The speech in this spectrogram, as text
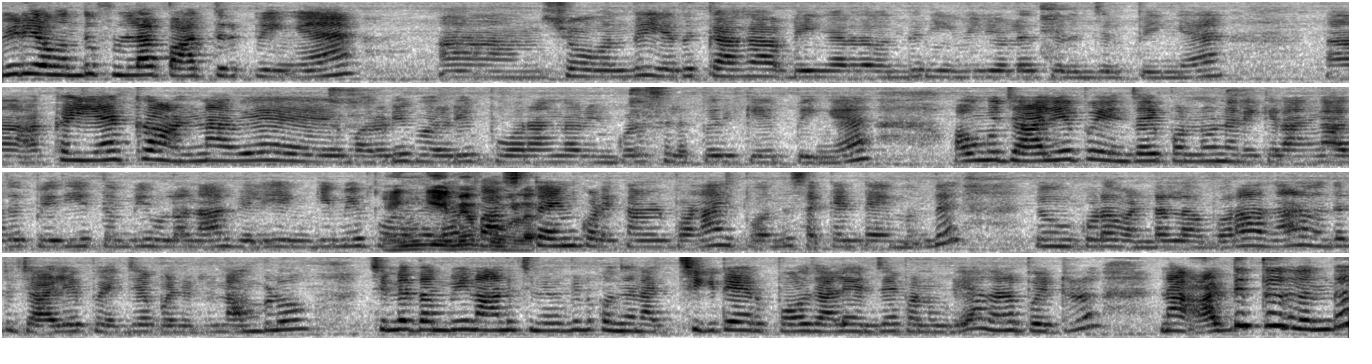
வீடியோ வந்து ஃபுல்லாக பார்த்துருப்பீங்க. ஷோ வந்து எதுக்காக அப்படிங்கிறத வந்து நீ வீடியோவில் தெரிஞ்சிருப்பீங்க. அக்கா ஏக்கா அண்ணாவே மறுபடியும் மறுபடியும் போகிறாங்க அப்படின்னு கூட சில பேர் கேட்பீங்க. அவங்க ஜாலியாக போய் என்ஜாய் பண்ணணும்னு நினைக்கிறாங்க. அது பெரிய தம்பி இவ்வளோ நாள் வெளியே எங்கேயுமே போகல. ஃபர்ஸ்ட் டைம் கொடைக்கானல் போனால் இப்போ வந்து செகண்ட் டைம் வந்து இவங்க கூட வண்டர்லா போகிறோம் அதனால வந்துட்டு ஜாலியாக போய் என்ஜாய் பண்ணிட்டு நம்மளும் சின்ன தம்பி நானும் சின்ன தம்பி கொஞ்சம் நச்சிக்கிட்டே இருப்போம். ஜாலியாக என்ஜாய் பண்ண முடியும் அதனால போயிட்டு நான் அடுத்தது வந்து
